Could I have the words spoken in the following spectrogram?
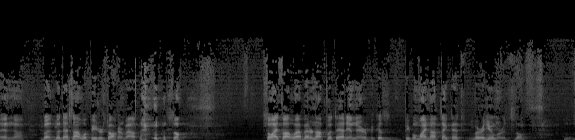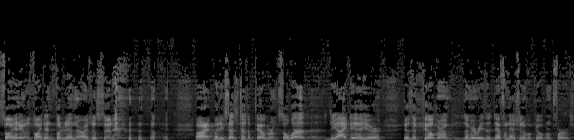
and uh, but but that's not what Peter's talking about. so so I thought, well, I better not put that in there because people might not think that's very humorous. So so anyway, so I didn't put it in there. I just said it. All right, but he says to the pilgrims. So what uh, the idea here is a pilgrim. Let me read the definition of a pilgrim first.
